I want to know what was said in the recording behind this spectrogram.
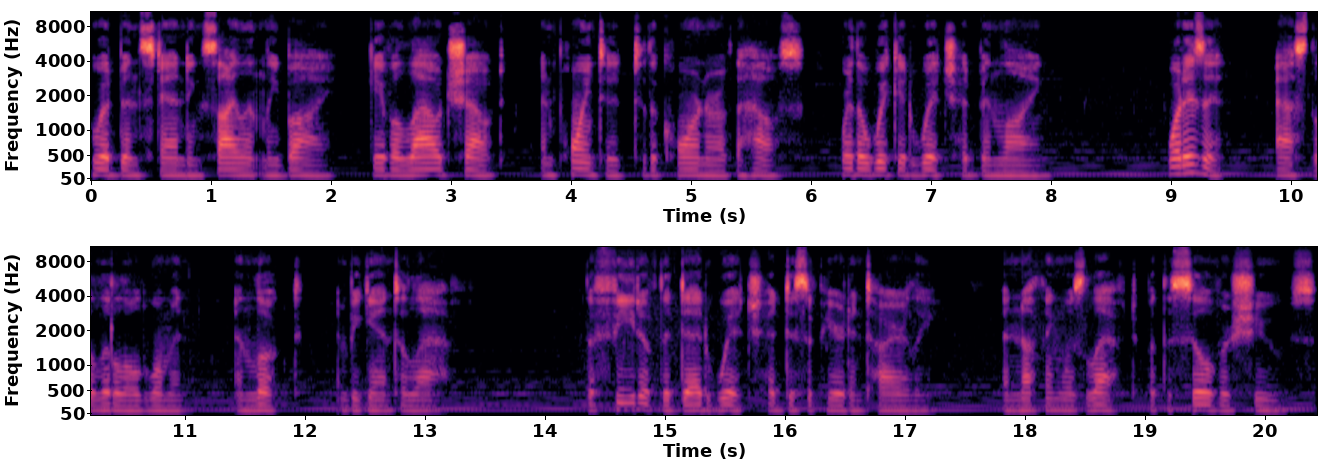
who had been standing silently by, gave a loud shout and pointed to the corner of the house where the wicked witch had been lying. What is it? Asked the little old woman, and looked and began to laugh. The feet of the dead witch had disappeared entirely, and nothing was left but the silver shoes.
